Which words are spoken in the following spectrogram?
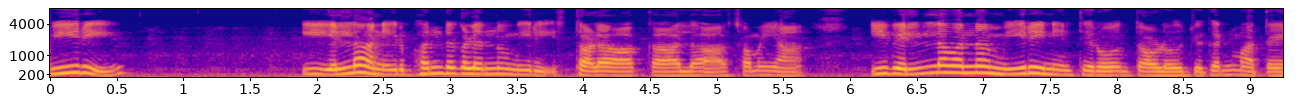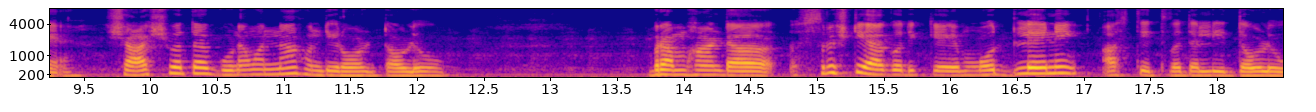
ಮೀರಿ, ಈ ಎಲ್ಲ ನಿರ್ಬಂಧಗಳನ್ನು ಮೀರಿ, ಸ್ಥಳ, ಕಾಲ, ಸಮಯ, ಇವೆಲ್ಲವನ್ನು ಮೀರಿ ನಿಂತಿರೋವಂಥವಳು ಜಗನ್ಮಾತೆ. ಶಾಶ್ವತ ಗುಣವನ್ನು ಹೊಂದಿರೋವಂಥವಳು ಬ್ರಹ್ಮಾಂಡ ಸೃಷ್ಟಿಯಾಗೋದಕ್ಕೆ ಮೊದಲೇ ಅಸ್ತಿತ್ವದಲ್ಲಿದ್ದವಳು.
